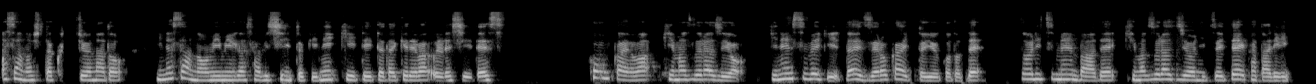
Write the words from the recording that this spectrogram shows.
朝の支度中など皆さんのお耳が寂しい時に聞いていただければ嬉しいです。今回は気まずラジオ記念すべき第0回ということで創立メンバーで気まずラジオについて語り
